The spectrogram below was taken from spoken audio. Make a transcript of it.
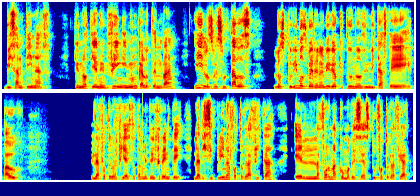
bizantinas que no tienen fin y nunca lo tendrán, y los resultados los pudimos ver en el video que tú nos indicaste, Pau. La fotografía es totalmente diferente. La disciplina fotográfica, la forma como deseas tú fotografiar,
